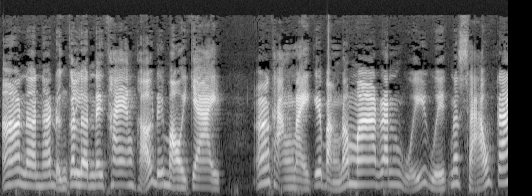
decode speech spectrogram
À, nên ha đừng có lên đây than thở để mồi chài. À, thằng này cái bằng nó ma ranh quỷ quyệt nó xảo trá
